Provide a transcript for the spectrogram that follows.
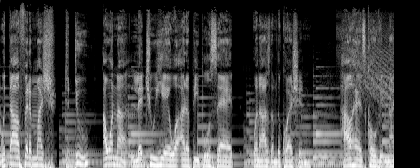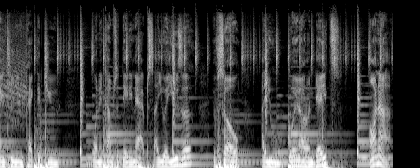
without further much to do, I wanna let you hear what other people said when I asked them the question: How has COVID nineteen impacted you when it comes to dating apps? Are you a user? If so, are you going out on dates or not?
